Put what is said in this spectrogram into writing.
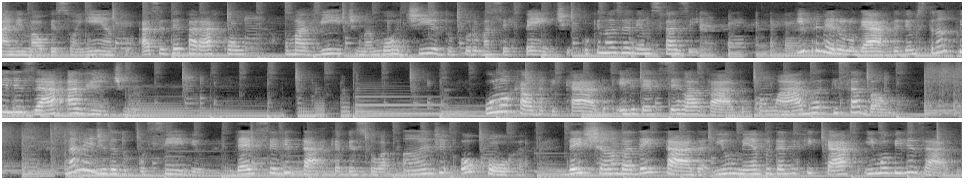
animal peçonhento, a se deparar com uma vítima mordido por uma serpente, o que nós devemos fazer? Em primeiro lugar, devemos tranquilizar a vítima. O local da picada ele deve ser lavado com água e sabão. Na medida do possível, deve-se evitar que a pessoa ande ou corra, deixando-a deitada e o membro deve ficar imobilizado.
